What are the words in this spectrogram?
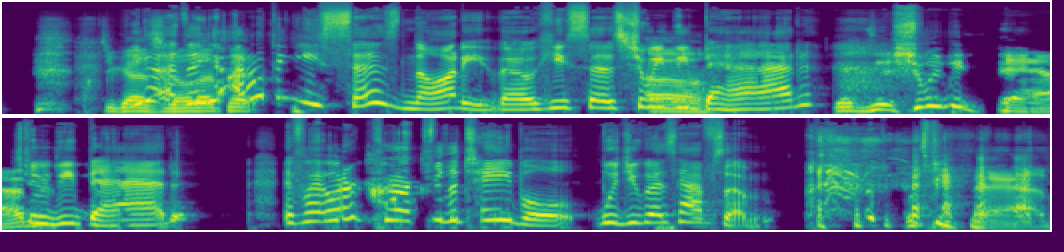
do you guys Yeah, I, know think, that? I don't think he says naughty though. He says, "Should we Oh. be bad? Should we be bad? Should we be bad?" If I order crack for the table, would you guys have some? Let's be bad.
